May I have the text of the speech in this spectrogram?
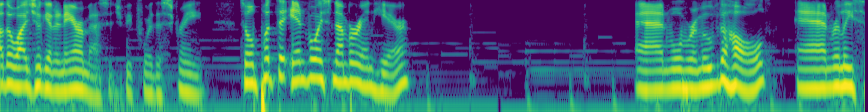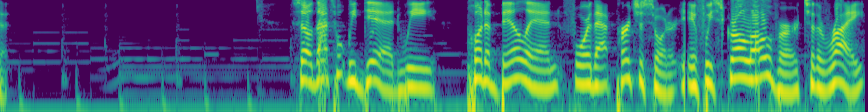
Otherwise, you'll get an error message before the screen. So we'll put the invoice number in here and we'll remove the hold and release it. So that's what we did. We put a bill in for that purchase order. If we scroll over to the right,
